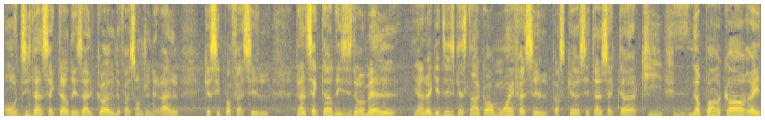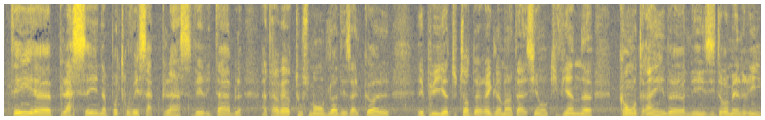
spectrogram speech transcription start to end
On dit dans le secteur des alcools, de façon générale, que c'est pas facile. Dans le secteur des hydromels, il y en a qui disent que c'est encore moins facile parce que c'est un secteur qui n'a pas encore été euh, placé, n'a pas trouvé sa place véritable à travers tout ce monde-là des alcools. Et puis, il y a toutes sortes de réglementations qui viennent euh, contraindre les hydromelleries.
